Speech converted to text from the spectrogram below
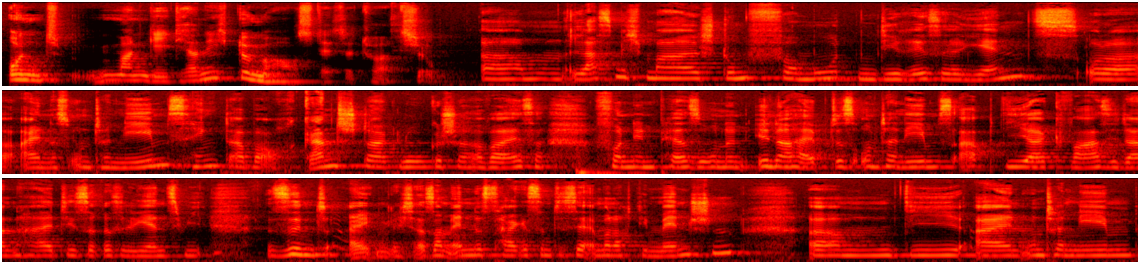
und man geht ja nicht dümmer aus der Situation. Ähm, lass mich mal stumpf vermuten, die Resilienz oder eines Unternehmens hängt aber auch ganz stark logischerweise von den Personen innerhalb des Unternehmens ab, die ja quasi dann halt diese Resilienz wie sind eigentlich. Also am Ende des Tages sind es ja immer noch die Menschen, ähm, die ein Unternehmen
